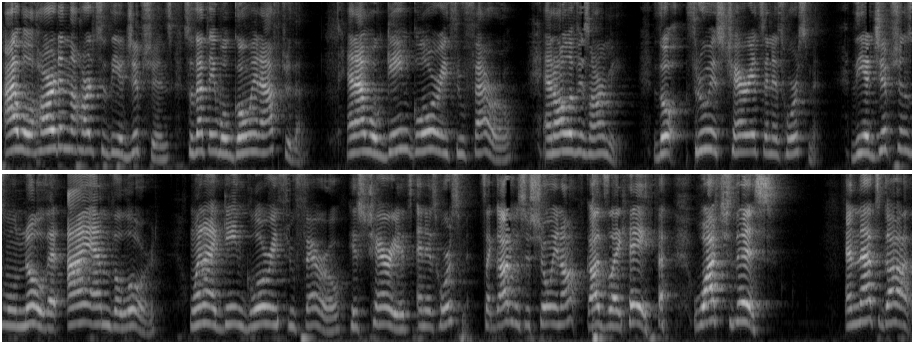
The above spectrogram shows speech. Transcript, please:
I will harden the hearts of the Egyptians so that they will go in after them. And I will gain glory through Pharaoh and all of his army, though, through his chariots and his horsemen. The Egyptians will know that I am the Lord when I gain glory through Pharaoh, his chariots, and his horsemen. It's like God was just showing off. God's like, hey, watch this. And that's God.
